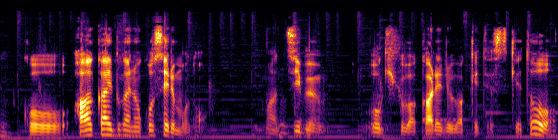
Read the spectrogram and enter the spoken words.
うん、こう、アーカイブが残せるもの、まあ、うん随分大きく分かれるわけですけど、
